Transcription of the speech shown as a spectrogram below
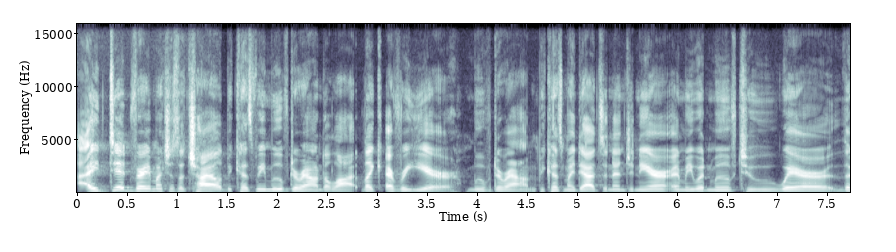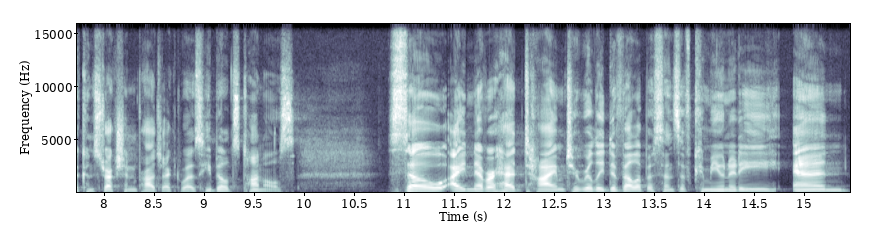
I did very much as a child because we moved around a lot, like every year moved around because my dad's an engineer and we would move to where the construction project was. He builds tunnels. So I never had time to really develop a sense of community and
